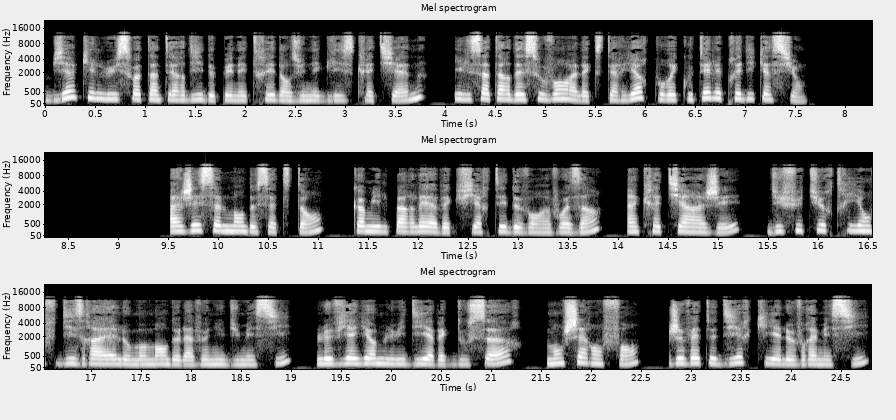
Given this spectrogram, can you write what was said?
bien qu'il lui soit interdit de pénétrer dans une église chrétienne, il s'attardait souvent à l'extérieur pour écouter les prédications. Âgé seulement de sept ans, comme il parlait avec fierté devant un voisin, un chrétien âgé, du futur triomphe d'Israël au moment de la venue du Messie, le vieil homme lui dit avec douceur, Mon cher enfant, je vais te dire qui est le vrai Messie,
